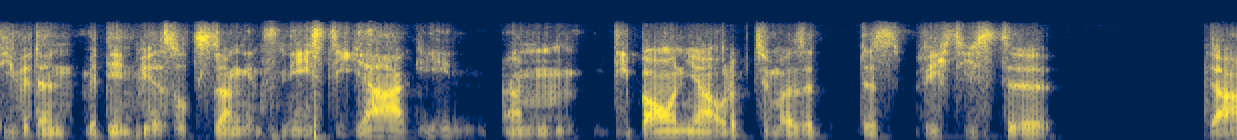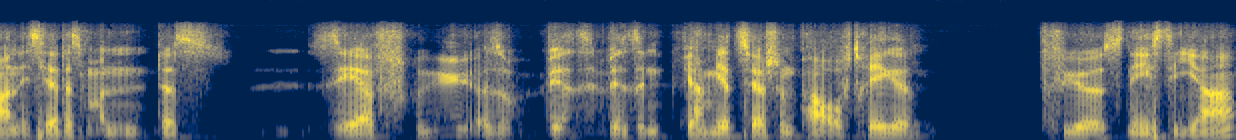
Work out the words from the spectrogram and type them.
die wir dann, mit denen wir sozusagen ins nächste Jahr gehen, ähm, die bauen ja oder beziehungsweise das Wichtigste daran ist ja, dass man das sehr früh, also wir, wir sind, wir haben jetzt ja schon ein paar Aufträge fürs nächste Jahr.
